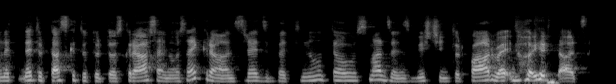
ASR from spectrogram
Ne, ne tur tas, ka tu tur tos krāsainos ekrānus redzi, bet, nu, tev smadzenes bišķiņi tur pārveido ir tāds.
